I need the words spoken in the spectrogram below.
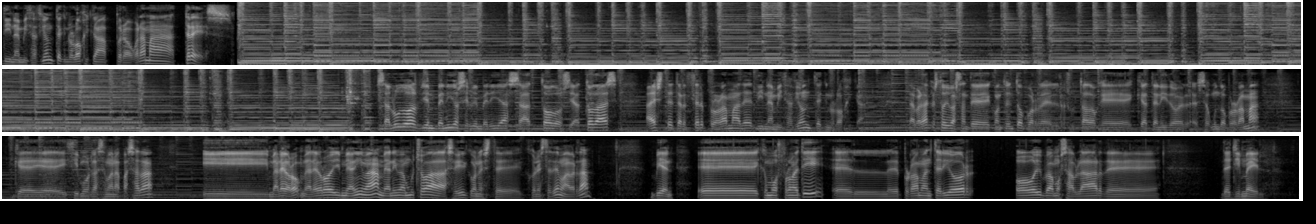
Dinamización Tecnológica, programa 3. Saludos, bienvenidos y bienvenidas a todos y a todas a este tercer programa de dinamización tecnológica. La verdad que estoy bastante contento por el resultado que, ha tenido el, segundo programa que hicimos la semana pasada y me alegro, me alegro y me anima, me anima mucho a seguir con este, con este tema, ¿verdad? Bien, eh, como os prometí, el, el programa anterior, hoy vamos a hablar de, de Gmail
